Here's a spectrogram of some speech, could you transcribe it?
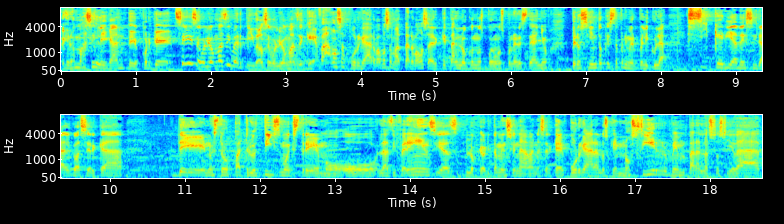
era más elegante, porque sí, se volvió más divertido, se volvió más de que vamos a purgar, vamos a matar, vamos a ver qué tan locos nos podemos poner este año, pero siento que esta primera película sí quería decir algo acerca de nuestro patriotismo extremo o las diferencias, lo que ahorita mencionaban acerca de purgar a los que no sirven para la sociedad,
